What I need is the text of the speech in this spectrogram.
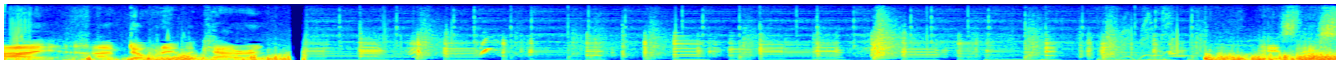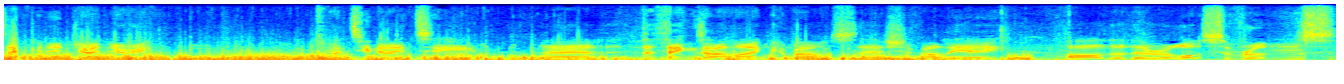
Hi, I'm Dominic McCarran. It's the 2nd of January 2019. Uh, the things I like about uh, Chevalier are that there are lots of runs,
